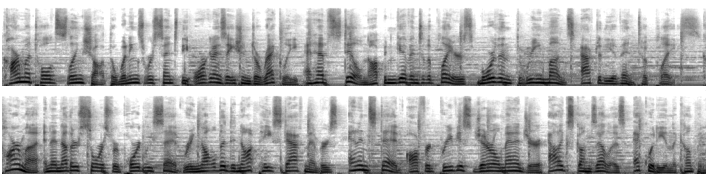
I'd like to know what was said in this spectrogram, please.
Karma told Slingshot the winnings were sent to the organization directly and have still not been given to the players more than three months after the event took place. Karma and another source reportedly said Ringnalda did not pay staff members and instead offered previous general manager Alex Gonzalez equity in the company.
